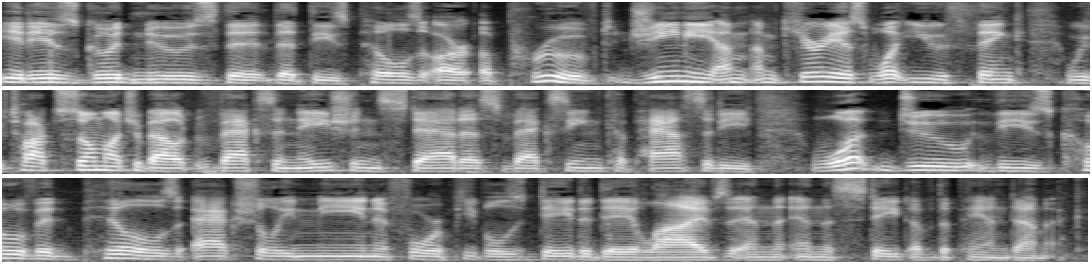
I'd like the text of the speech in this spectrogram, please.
it is good news that, that these pills are approved. Jeannie, I'm, I'm curious what you think. We've talked so much about vaccination status, vaccine capacity. What do these COVID pills actually mean for people's day to day lives and, and the state of the pandemic?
